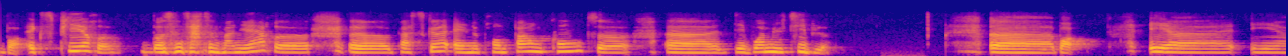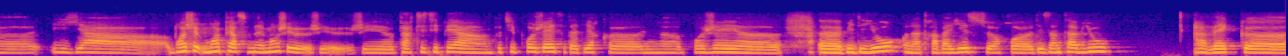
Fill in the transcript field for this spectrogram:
bon, expire dans une certaine manière parce qu'elle ne prend pas en compte des voix multiples. bon, et, euh, euh, il y a, moi, moi personnellement, j'ai participé à un petit projet, c'est-à-dire qu'un projet euh, vidéo. On a travaillé sur des interviews avec euh,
